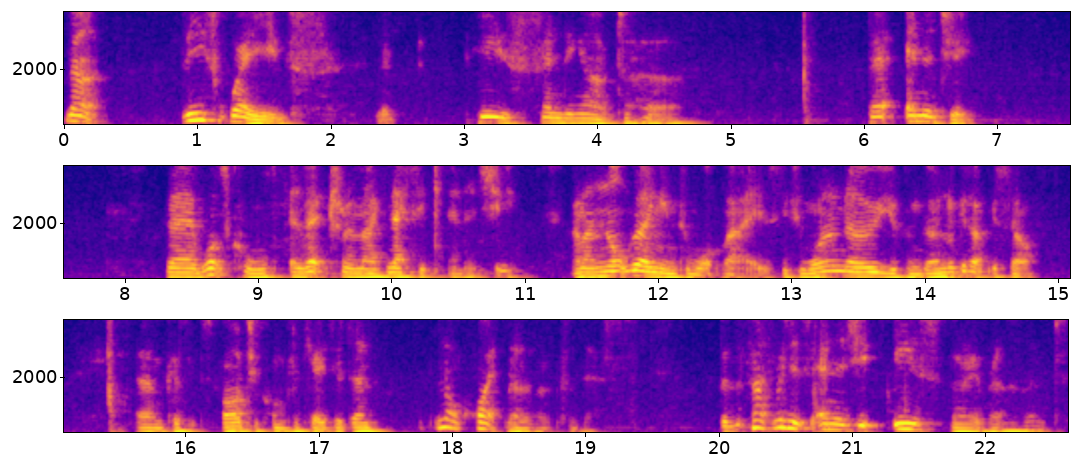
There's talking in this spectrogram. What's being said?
Now, these waves that he's sending out to her. Their energy. They're what's called electromagnetic energy. And I'm not going into what that is. If you want to know, you can go and look it up yourself because um, it's far too complicated and not quite relevant for this. But the fact that it's energy is very relevant.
